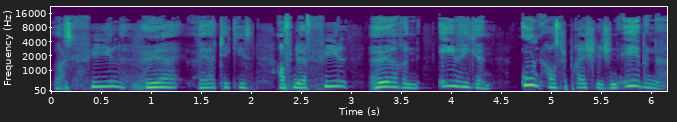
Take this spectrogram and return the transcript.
was viel höherwertig ist, auf einer viel höheren, ewigen, unaussprechlichen Ebene.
